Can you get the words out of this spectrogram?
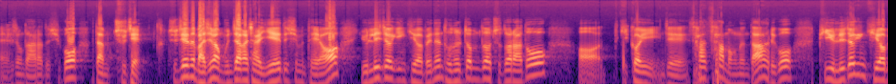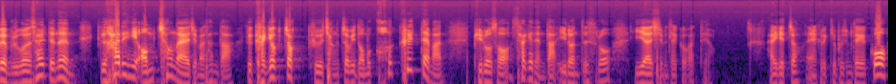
예, 그 정도 알아두시고 그다음 주제. 주제는 마지막 문장을 잘 이해해 두시면 돼요. 윤리적인 기업에는 돈을 좀 더 주더라도 어, 기꺼이 이제 사, 사 먹는다. 그리고 비윤리적인 기업의 물건을 살 때는 그 할인이 엄청나야지만 산다. 그 가격적 그 장점이 너무 커, 클 때만 비로소 사게 된다. 이런 뜻으로 이해하시면 될 것 같아요. 알겠죠? 예, 그렇게 보시면 되겠고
